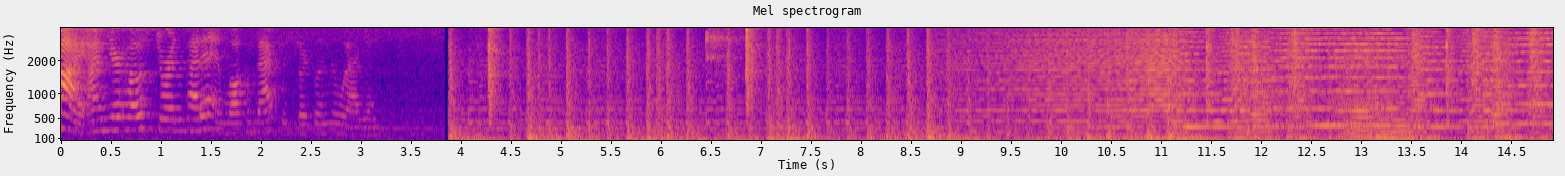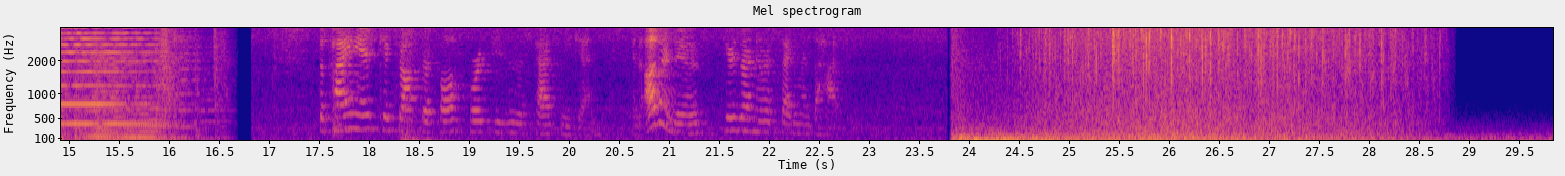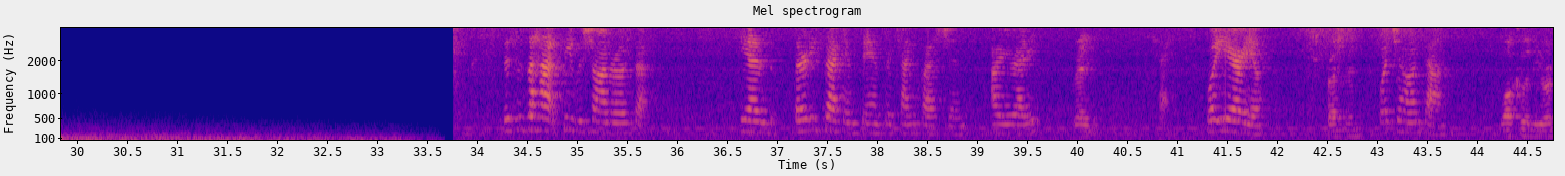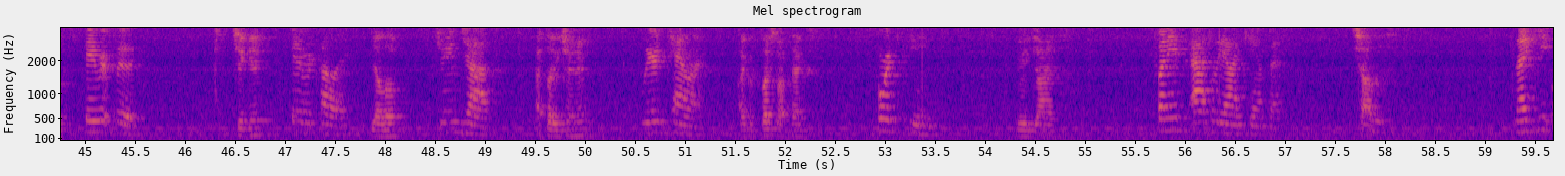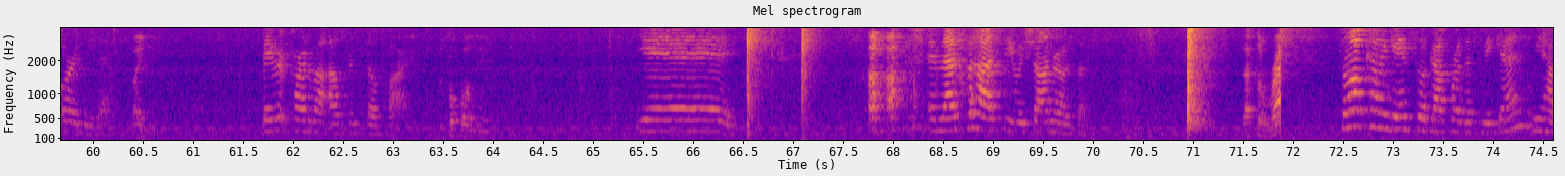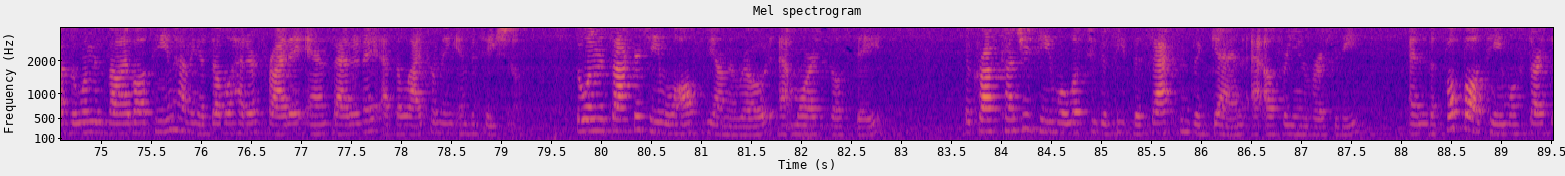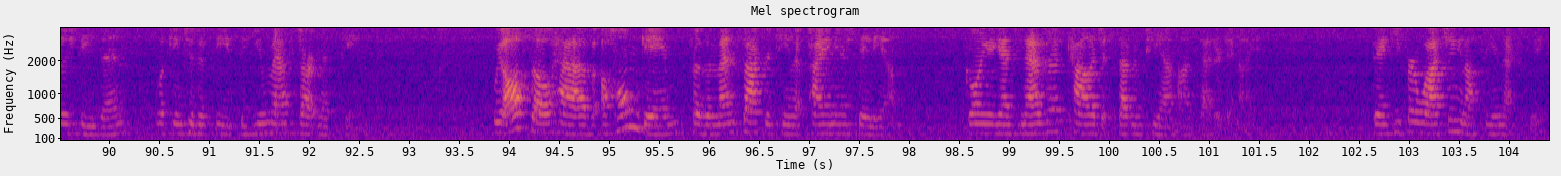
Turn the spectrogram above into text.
Hi, I'm your host, Jordyn Pettit, and welcome back to Circling the Wagon. The Pioneers kicked off their fall sports season this past weekend. In other news, here's our newest segment, The Hot Seat. This is the hot seat with Sean Rosa. He has 30 seconds to answer 10 questions. Are you ready? Ready. Okay. What year are you? Freshman. What's your hometown? Walker, New York. Favorite food? Chicken. Favorite color? Yellow. Dream job? Athletic trainer. Weird talent? I can flex my pecs. Sports team? New York Giants. Funniest athlete on campus? Chavez. Nike or Adidas? Nike. Favorite part about Alfred so far? The football team. Yay! and that's the hot seat with Sean Rosa. That's a wrap. Some upcoming games to look out for this weekend. We have the women's volleyball team having a doubleheader Friday and Saturday at the Lycoming Invitational. The women's soccer team will also be on the road at Morrisville State. The cross country team will look to defeat the Saxons again at Alfred University. And the football team will start their season looking to defeat the UMass Dartmouth team. We also have a home game for the men's soccer team at Pioneer Stadium, going against Nazareth College at 7 p.m. on Saturday night. Thank you for watching, and I'll see you next week.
